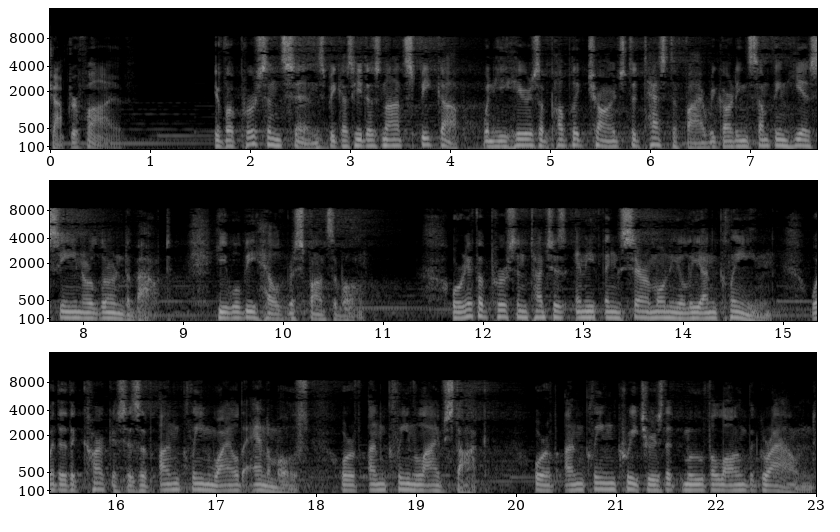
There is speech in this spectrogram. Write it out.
Chapter 5 If a person sins because he does not speak up when he hears a public charge to testify regarding something he has seen or learned about, he will be held responsible. Or if a person touches anything ceremonially unclean, whether the carcasses of unclean wild animals, or of unclean livestock, or of unclean creatures that move along the ground,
